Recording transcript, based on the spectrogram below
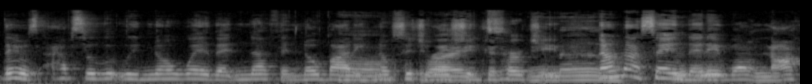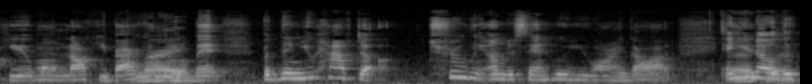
there's absolutely no way that nothing, nobody, oh, no situation right. could hurt you. Amen. Now, I'm not saying mm-hmm. that it won't knock you, it won't knock you back right. a little bit, but then you have to truly understand who you are in God. And exactly. you know the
